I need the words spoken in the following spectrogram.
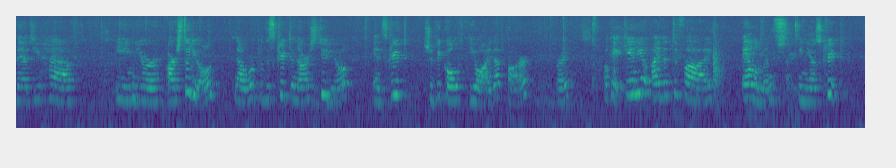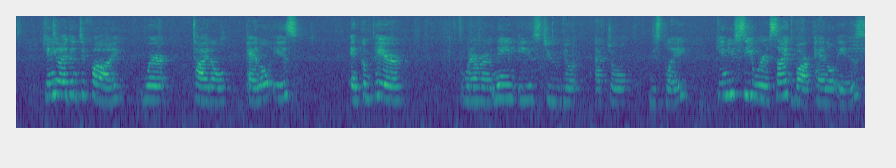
that you have in your RStudio. Now work with the script in RStudio, and script should be called UI.R, right? Okay, can you identify elements in your script? Can you identify where title panel is and compare whatever name is to your actual display? Can you see where sidebar panel is?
